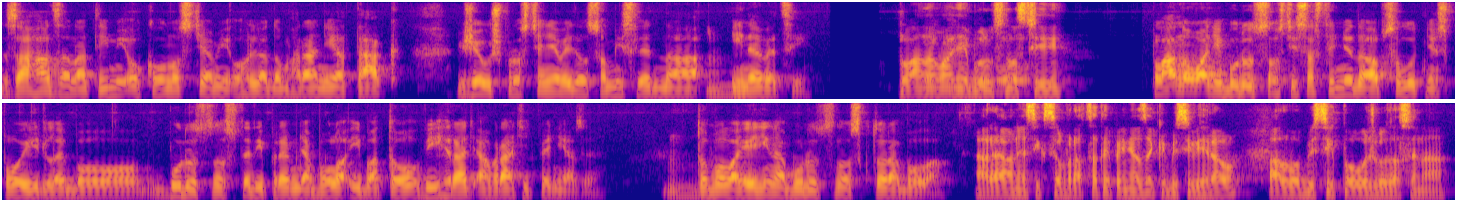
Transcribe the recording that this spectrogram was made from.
zahádzaná tými okolnostiami ohľadom hrania tak, že už proste nevedel som myslieť na mm-hmm. iné veci. Plánovanie budúcnosti? Plánovanie budúcnosti sa s tým nedá absolútne spojiť, lebo budúcnosť vtedy pre mňa bola iba to vyhrať a vrátiť peniaze. Mm-hmm. To bola jediná budúcnosť, ktorá bola. A reálne si chcel vrácať tie peniaze, keby si vyhral? Alebo by si ich použil zase na,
